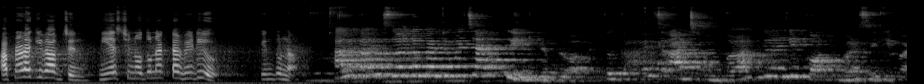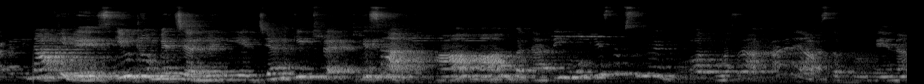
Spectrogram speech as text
আপনারা কি ভাবছেন নিয়ে এসছি নতুন একটা ভিডিও কিন্তু না hello guys welcome back to my channel Rinki blog तो गाइस आज हम बात करेंगे कंट्रोवर्सी के बारे में नाउडेज YouTube में चल रही है जन की ट्रेंड के साथ हाँ हाँ बताती हूँ ये सब सुनने में बहुत मजा आता है आप सबको है ना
